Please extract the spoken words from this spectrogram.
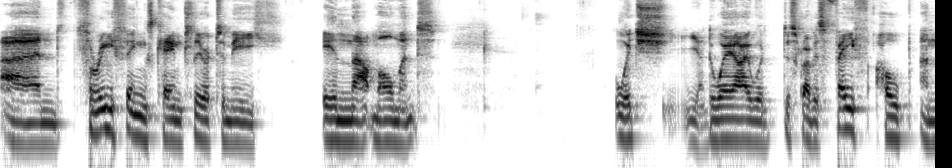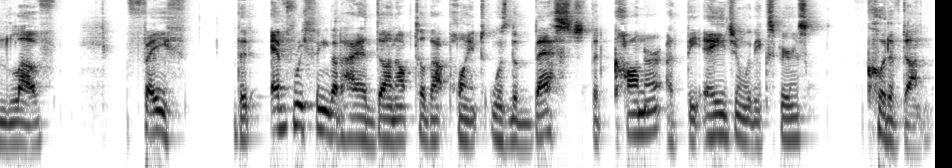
And three things came clear to me in that moment, which you know, the way I would describe is faith, hope, and love. Faith that everything that I had done up till that point was the best that Conor, at the age and with the experience, could have done.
